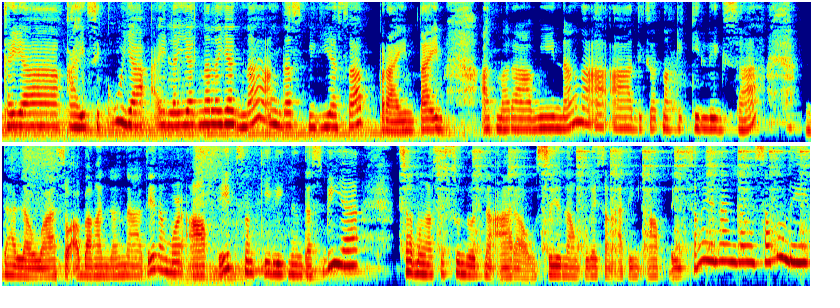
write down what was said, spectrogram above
Kaya kahit si kuya ay layag na layag na ang Dasbia sa prime time. At marami nang naa-addict at nakikilig sa dalawa. So, abangan lang natin ang more updates ng kilig ng Dasbia sa mga susunod na araw. So, yun lang po guys ang ating update. Sa ngayon hanggang sa muli.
